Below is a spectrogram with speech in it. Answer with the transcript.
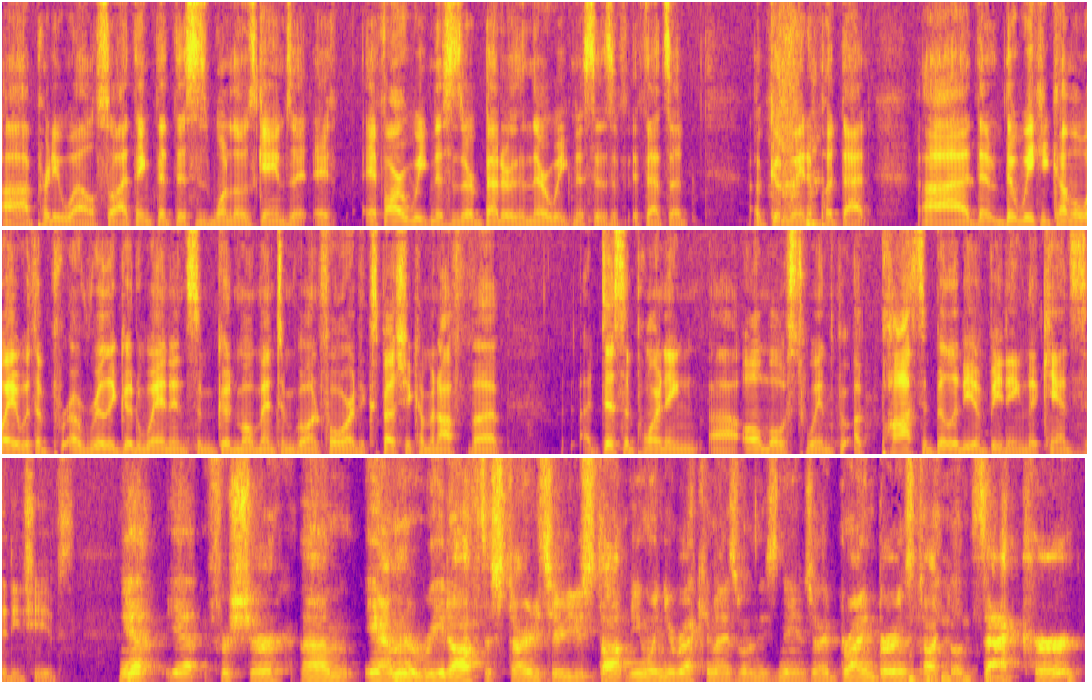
uh, pretty well. So I think that this is one of those games that if, if our weaknesses are better than their weaknesses, if, if that's a, a good way to put that, uh, that, that we could come away with a, a, really good win and some good momentum going forward, especially coming off of a, a disappointing uh, almost win, a possibility of beating the Kansas City Chiefs. Yeah, yeah, for sure. Um, yeah, I'm going to read off the starters here. You stop me when you recognize one of these names, right? Brian Burns talked about Zach Kerr,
